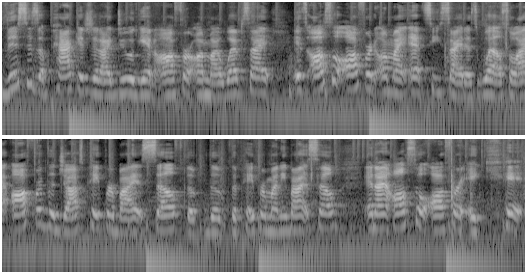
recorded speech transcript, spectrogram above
this is a package that I do again offer on my website. It's also offered on my Etsy site as well. So I offer the Joss paper by itself, the, the, the paper money by itself, and I also offer a kit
